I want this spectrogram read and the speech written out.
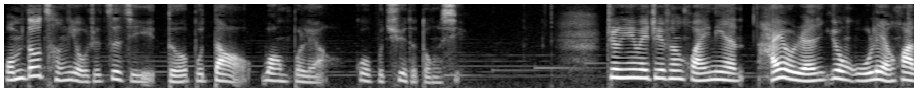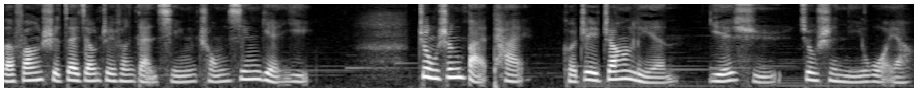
我们都曾有着自己得不到、忘不了、过不去的东西。正因为这份怀念，还有人用无脸化的方式再将这份感情重新演绎。众生百态，可这张脸，也许就是你我呀。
